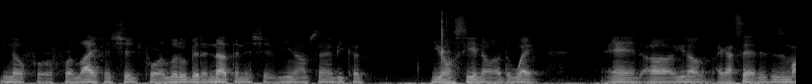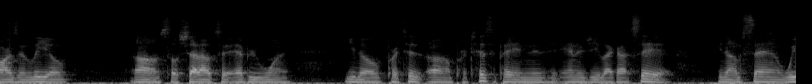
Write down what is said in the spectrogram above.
you know, for, for life and shit, for a little bit of nothing and shit, you know what I'm saying? Because you don't see it no other way. And, uh, you know, like I said, this is Mars and Leo. Um, so shout out to everyone, you know, partic- uh, participating in the energy, like I said. You know what I'm saying? We,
